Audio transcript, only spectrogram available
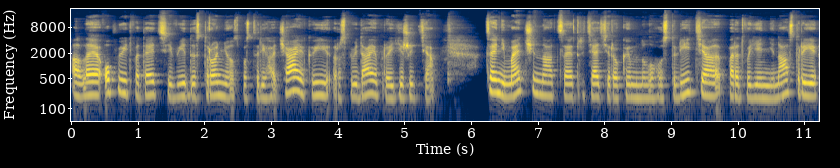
але оповідь ведеться від стороннього спостерігача, який розповідає про її життя. Це Німеччина, це 30-ті роки минулого століття, передвоєнні настрої.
